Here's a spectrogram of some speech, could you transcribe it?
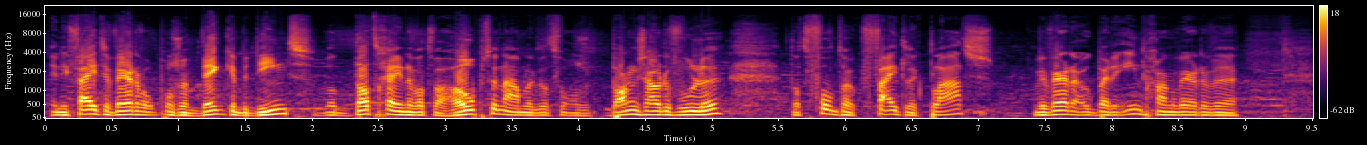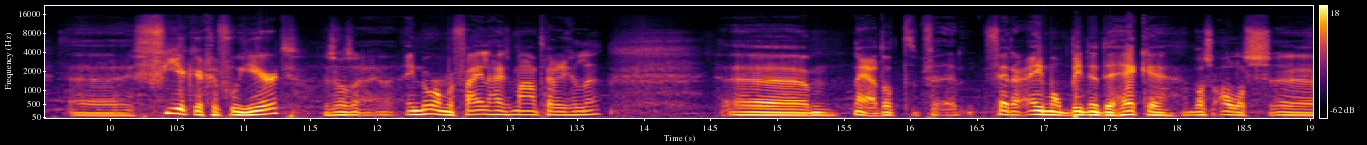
En in feite werden we op onze wenken bediend. Want datgene wat we hoopten, namelijk dat we ons bang zouden voelen, dat vond ook feitelijk plaats. We werden ook bij de ingang werden we, uh, vier keer gefouilleerd. Dus dat was een enorme veiligheidsmaatregelen. Uh, nou ja, dat verder eenmaal binnen de hekken was alles uh,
